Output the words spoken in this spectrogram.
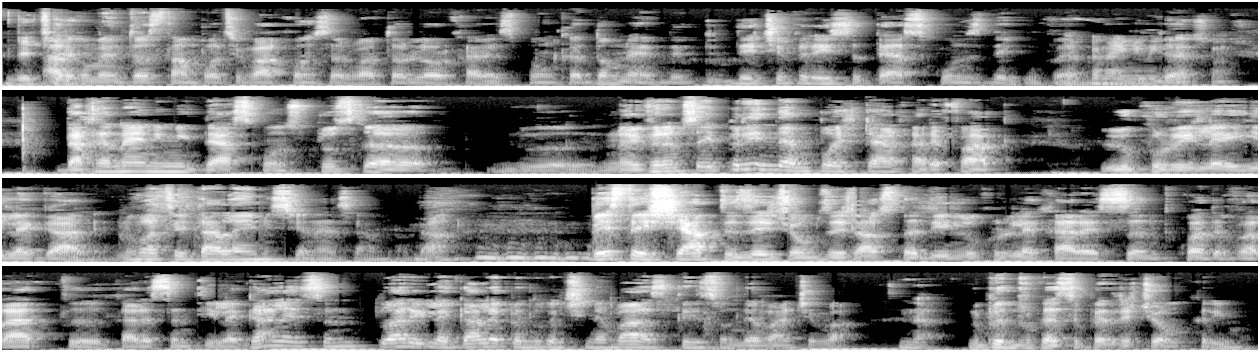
De ce? argumentul ăsta împotriva conservatorilor care spun că, domne, de, de ce vrei să te ascunzi de guvern? Dacă n-ai nimic de Adică, ascuns. Dacă n-ai nimic de ascuns. Plus că uh, noi vrem să-i prindem pe ăștia care fac lucrurile ilegale. Nu v-ați uitat la emisiune înseamnă, da? Peste 70-80% din lucrurile care sunt cu adevărat, uh, care sunt ilegale, sunt doar ilegale pentru că cineva a scris undeva ceva. Da, Nu pentru că se petrece o crimă.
